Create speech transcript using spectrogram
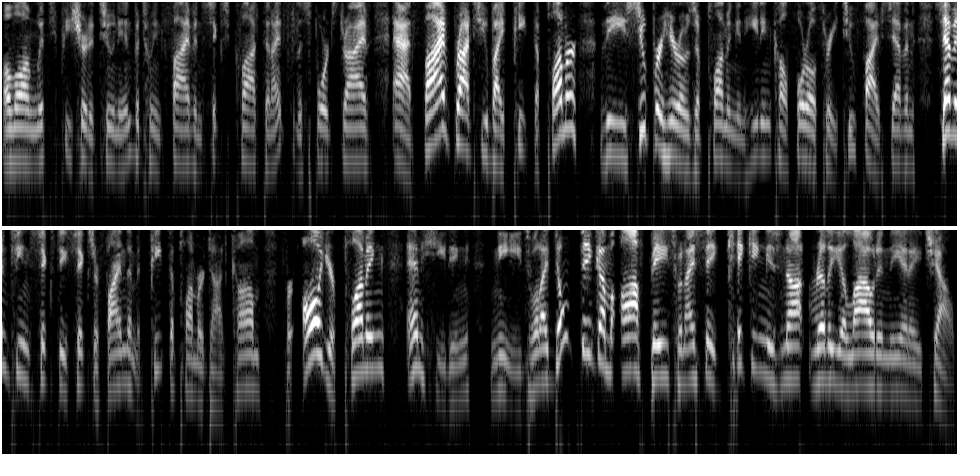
along with you. Be sure to tune in between 5 and 6 o'clock tonight for the Sports Drive at 5, brought to you by Pete the Plumber, the superheroes of plumbing and heating. Call 403 257 1766 or find them at PeteThePlumber.com for all your plumbing and heating needs. Well, I don't think I'm off base when I say kicking is not really allowed in the NHL.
